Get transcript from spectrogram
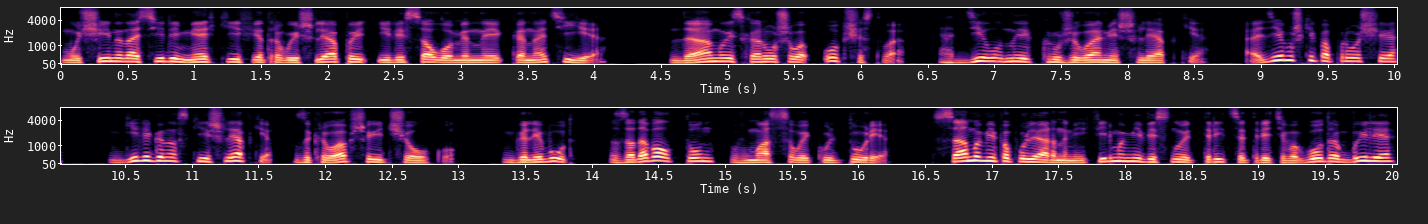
Мужчины носили мягкие фетровые шляпы или соломенные канатье. Дамы из хорошего общества — отделанные кружевами шляпки, а девушки попроще — гиллигановские шляпки, закрывавшие челку. Голливуд задавал тон в массовой культуре. Самыми популярными фильмами весной 1933 года были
